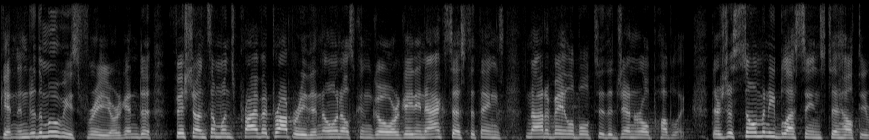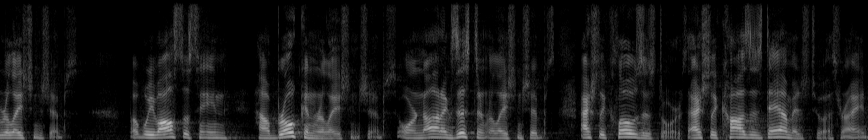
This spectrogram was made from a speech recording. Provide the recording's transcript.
getting into the movies free or getting to fish on someone's private property that no one else can go or getting access to things not available to the general public. There's just so many blessings to healthy relationships. But we've also seen how broken relationships or non existent relationships actually closes doors, actually causes damage to us, right?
